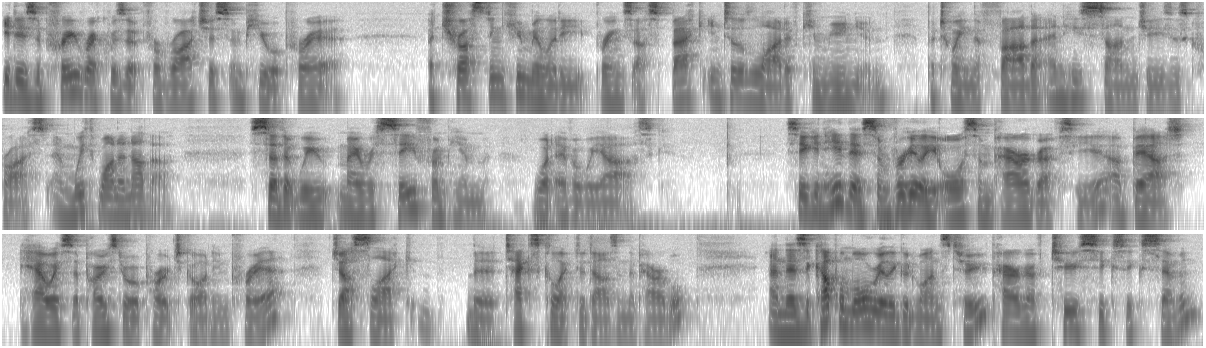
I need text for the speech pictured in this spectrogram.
It is a prerequisite for righteous and pure prayer. A trusting humility brings us back into the light of communion between the Father and His Son, Jesus Christ, and with one another, so that we may receive from Him whatever we ask. So you can hear there's some really awesome paragraphs here about how we're supposed to approach God in prayer, just like the tax collector does in the parable. And there's a couple more really good ones too. Paragraph 2667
